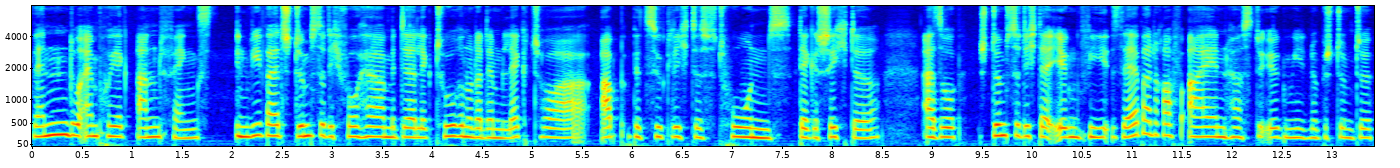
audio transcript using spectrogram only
Wenn du ein Projekt anfängst, inwieweit stimmst du dich vorher mit der Lektorin oder dem Lektor ab bezüglich des Tons der Geschichte? Also stimmst du dich da irgendwie selber drauf ein? Hörst du irgendwie eine bestimmte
